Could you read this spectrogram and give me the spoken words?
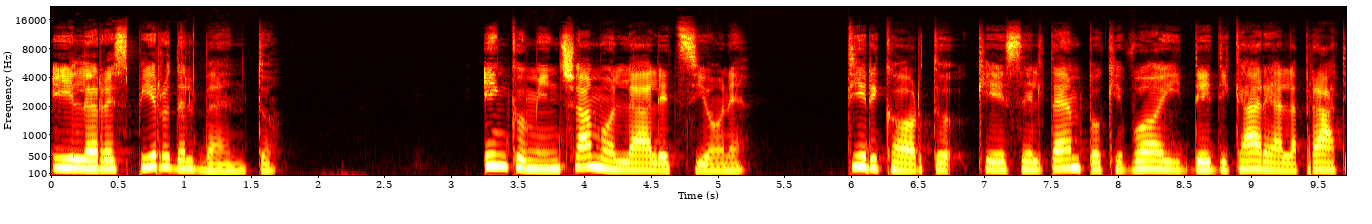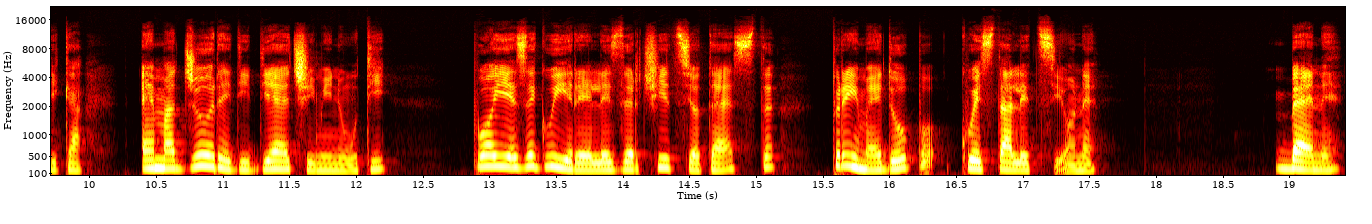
Il respiro del vento. Incominciamo la lezione. Ti ricordo che se il tempo che vuoi dedicare alla pratica è maggiore di 10 minuti, puoi eseguire l'esercizio test prima e dopo questa lezione. Bene,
